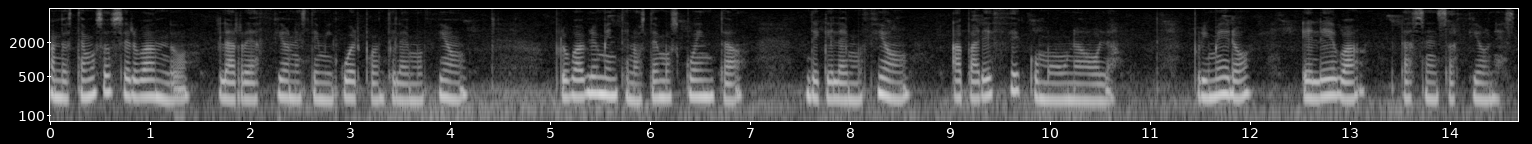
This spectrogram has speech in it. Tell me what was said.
Cuando estemos observando las reacciones de mi cuerpo ante la emoción, probablemente nos demos cuenta de que la emoción aparece como una ola. Primero eleva las sensaciones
